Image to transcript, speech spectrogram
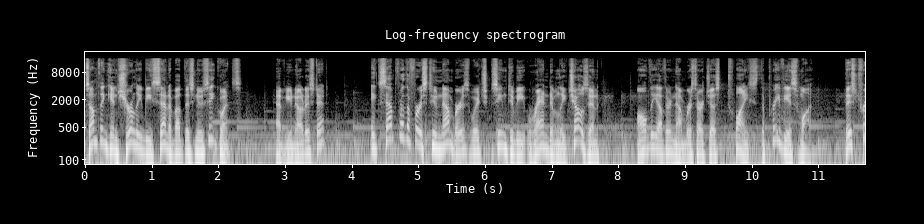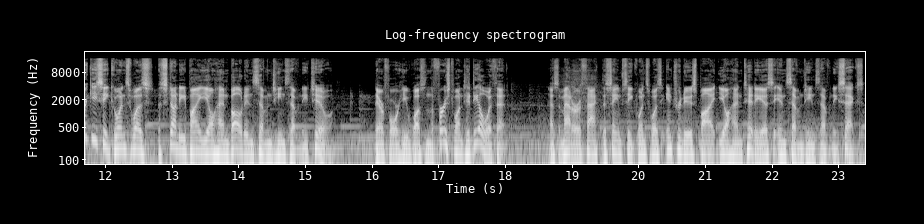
Something can surely be said about this new sequence. Have you noticed it? Except for the first two numbers, which seem to be randomly chosen, all the other numbers are just twice the previous one. This tricky sequence was studied by Johann Bode in 1772. Therefore, he wasn't the first one to deal with it. As a matter of fact, the same sequence was introduced by Johann Titius in 1776.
